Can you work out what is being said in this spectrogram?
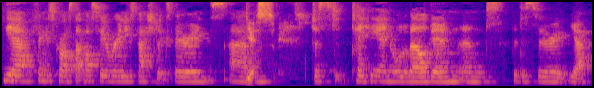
Yeah, fingers crossed. That must be a really special experience. Um, yes. Just taking in all of Elgin and the distillery. Yeah.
